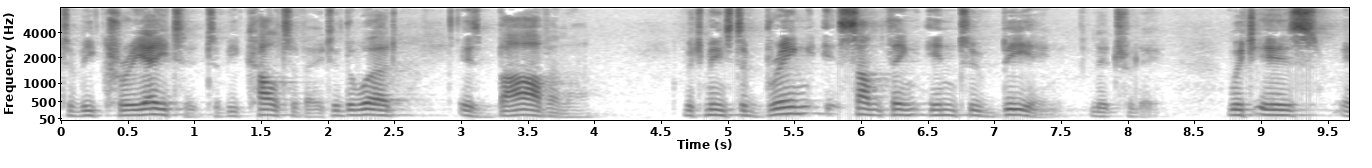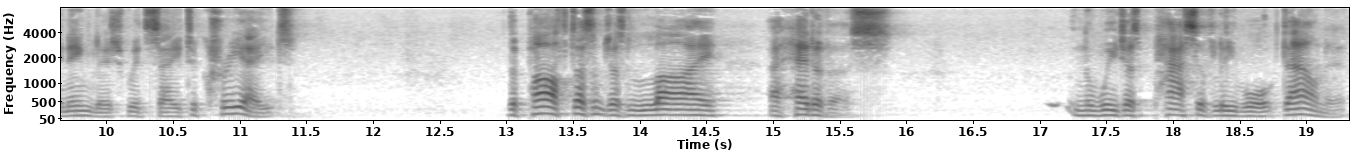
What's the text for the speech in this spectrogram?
to be created, to be cultivated. The word is bhavana, which means to bring something into being, literally, which is, in English, we'd say, to create. The path doesn't just lie ahead of us and we just passively walk down it.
